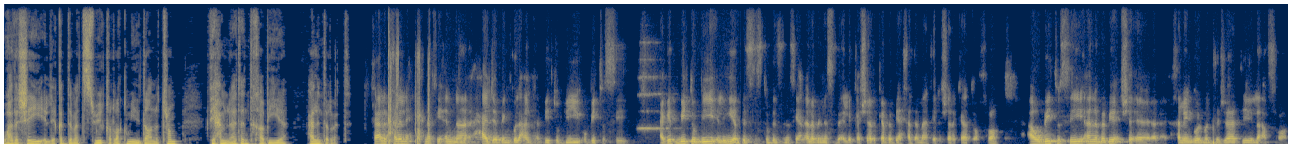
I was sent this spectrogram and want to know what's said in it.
وهذا الشيء اللي قدم التسويق الرقمي لدونالد ترامب في حملاته الانتخابية على الإنترنت. خالد خلينا نحكي إحنا في عندنا حاجة بنقول عنها بي تو بي وبي تو سي حاجات B2B اللي هي business to business يعني أنا بالنسبة لي كشركة ببيع خدماتي لشركات أخرى أو B2C أنا ببيع ش... خلينا نقول منتجاتي لأفراد.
